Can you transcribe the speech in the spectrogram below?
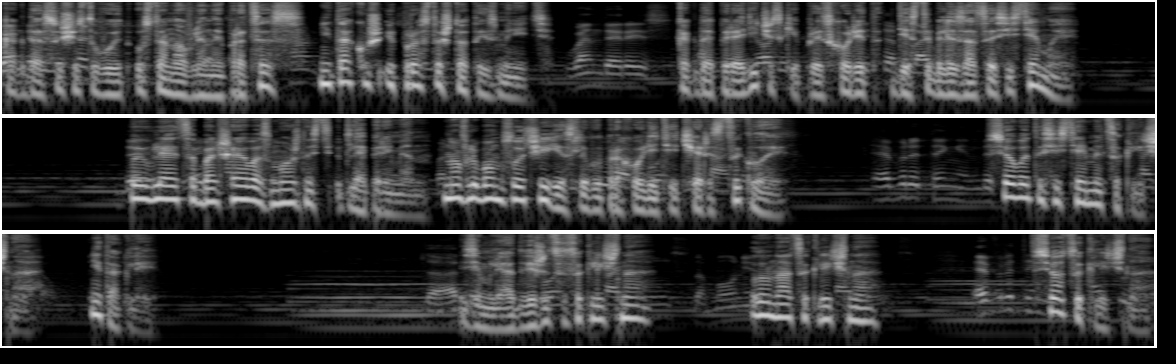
Когда существует установленный процесс, не так уж и просто что-то изменить. Когда периодически происходит дестабилизация системы, появляется большая возможность для перемен. Но в любом случае, если вы проходите через циклы, все в этой системе циклично, не так ли? Земля движется циклично, Луна циклична, все циклично.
